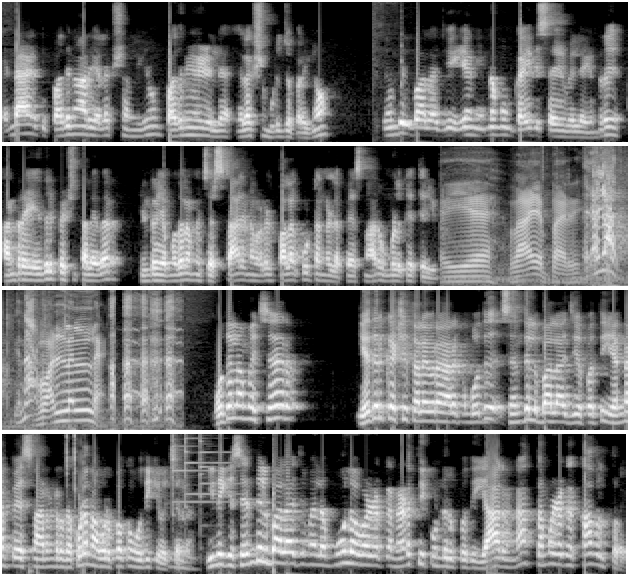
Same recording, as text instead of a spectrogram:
ரெண்டாயிரத்தி பதினாறு எலெக்ஷன்லயும் பதினேழு எலெக்ஷன் முடிஞ்ச பிறகும் செந்தில் பாலாஜி ஏன் இன்னமும் கைது செய்யவில்லை என்று அன்றைய எதிர்க்கட்சி தலைவர் இன்றைய முதலமைச்சர் ஸ்டாலின் அவர்கள் பல கூட்டங்கள்ல பேசினார் உங்களுக்கே தெரியும் ஐயா வாயப்பாரு வள்ளல்ல முதலமைச்சர் எதிர்க்கட்சி தலைவரா இருக்கும்போது செந்தில் பாலாஜியை பத்தி என்ன பேசினாருன்றத கூட நான் ஒரு பக்கம் ஒதுக்கி வச்சிருக்கேன். இன்னைக்கு செந்தில் பாலாஜி மேல மூல வழக்கம் நடத்தி கொண்டிருப்பது யாருன்னா தமிழக காவல்துறை.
